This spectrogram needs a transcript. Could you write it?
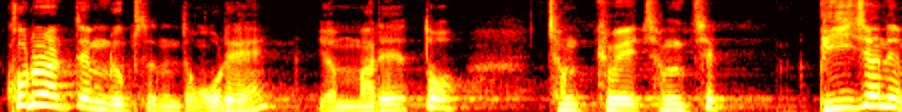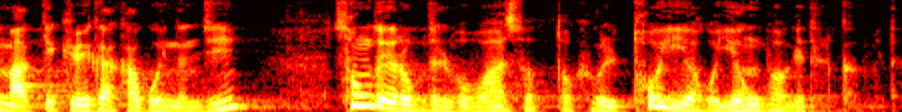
코로나 때문에 없었는데 올해 연말에 또 정, 교회 정책 비전에 맞게 교회가 가고 있는지 성도 여러분들 모아서 또 그걸 토의하고 연구하게 될 겁니다.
